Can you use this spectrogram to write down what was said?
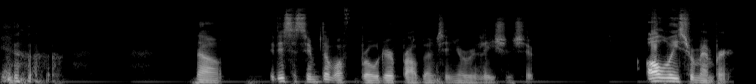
now, it is a symptom of broader problems in your relationship. Always remember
